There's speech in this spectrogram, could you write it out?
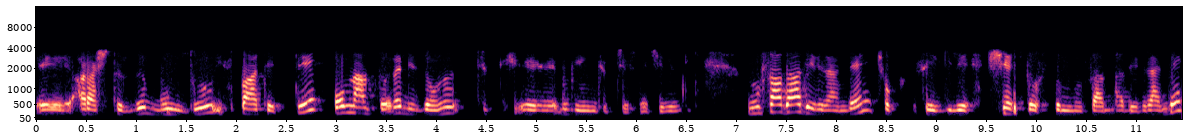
e, araştırdı, buldu, ispat etti. Ondan sonra biz de onu Türk, e, bugün Türkçesine çevirdik. Musa Dağ Deviren'de çok sevgili şef dostum Musa Dağ Deviren'de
